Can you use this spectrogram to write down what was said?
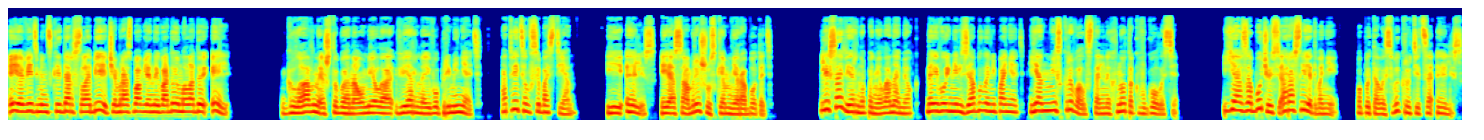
Ее ведьминский дар слабее, чем разбавленный водой молодой Эль. «Главное, чтобы она умела верно его применять», — ответил Себастьян. «И Элис, я сам решу, с кем мне работать». Лиса верно поняла намек, да его и нельзя было не понять. Ян не скрывал стальных ноток в голосе. «Я забочусь о расследовании», — попыталась выкрутиться Элис.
